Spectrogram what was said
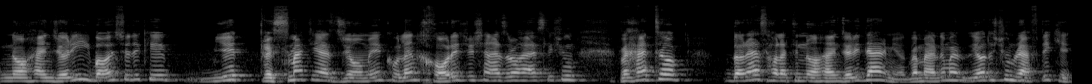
ناهنجاری باعث شده که یه قسمتی از جامعه کلا خارج بشن از راه اصلیشون و حتی داره از حالت ناهنجاری در میاد و مردم از یادشون رفته که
